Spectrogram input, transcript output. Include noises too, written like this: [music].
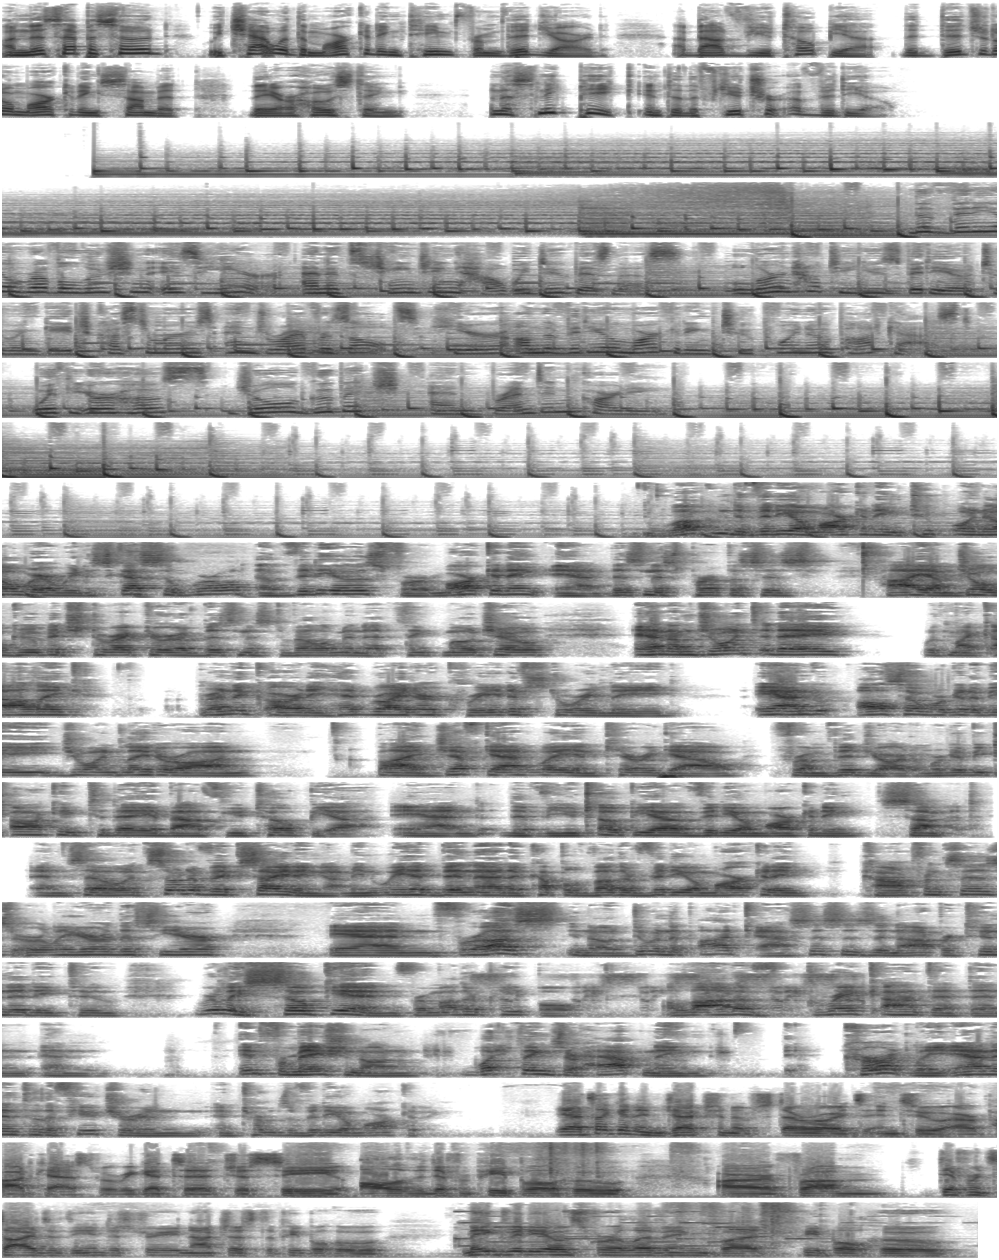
On this episode, we chat with the marketing team from Vidyard about Viewtopia, the digital marketing summit they are hosting, and a sneak peek into the future of video. The video revolution is here, and it's changing how we do business. Learn how to use video to engage customers and drive results here on the Video Marketing 2.0 podcast with your hosts, Joel Gubich and Brendan Cardy. Welcome to Video Marketing 2.0, where we discuss the world of videos for marketing and business purposes. Hi, I'm Joel Gubich, Director of Business Development at ThinkMojo, and I'm joined today with my colleague, Brendan Cardy, Head Writer, Creative Story Lead, and also we're going to be joined later on by Jeff Gadway and Carrie Gao from Vidyard, and we're going to be talking today about Viewtopia and the Viewtopia Video Marketing Summit. And so it's sort of exciting. I mean, we had been at a couple of other video marketing conferences earlier this year, and for us, you know, doing the podcast, this is an opportunity to really soak in from other people a lot of great content and, and information on what things are happening currently and into the future in, in terms of video marketing. Yeah, it's like an injection of steroids into our podcast where we get to just see all of the different people who are from different sides of the industry, not just the people who make videos for a living, but people who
